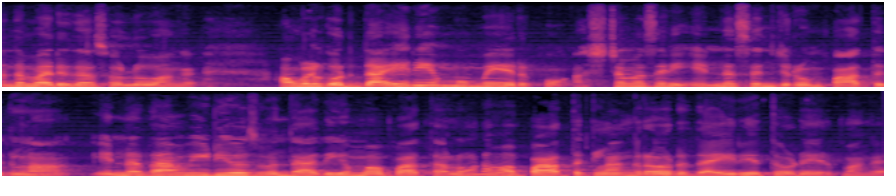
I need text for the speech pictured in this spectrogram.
அந்த மாதிரி தான் சொல்லுவாங்க. அவங்களுக்கு ஒரு தைரியமுமே இருக்கும். அஷ்டமசனி என்ன செஞ்சிடும் பார்த்துக்கலாம் என்ன தான் வீடியோஸ் வந்து அதிகமாக பார்த்தாலும் நம்ம பார்த்துக்கலாங்கிற ஒரு தைரியத்தோடு இருப்பாங்க.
